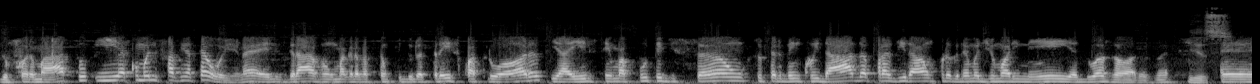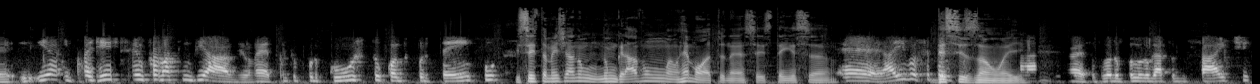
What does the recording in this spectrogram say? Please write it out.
do formato. E é como eles fazem até hoje, né? Eles gravam uma gravação que dura três, quatro horas, e aí eles têm uma puta edição super bem cuidada para virar um programa de uma hora e meia, duas horas, né? Isso. É, e, e pra gente é um formato inviável, né? Tanto por custo quanto por tempo. E vocês também já não, não gravam um remoto, né? Vocês têm essa É, aí você pensa, decisão aí. é, você falou do pulo do gato do site,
